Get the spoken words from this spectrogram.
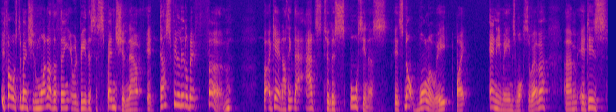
If I was to mention one other thing, it would be the suspension. Now, it does feel a little bit firm, but again, I think that adds to the sportiness. It's not wallowy by any means whatsoever. Um, it is,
